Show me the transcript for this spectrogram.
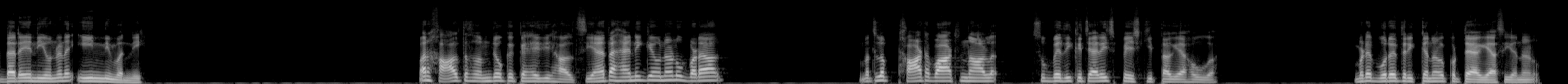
ਡਰੇ ਨਹੀਂ, ਉਹਨਾਂ ਨੇ ਈਨ ਨਹੀਂ ਮੰਨੀ ਪਰ ਹਾਲਤ ਸਮਝੋ ਕਿ ਕਹੇ ਜੀ ਹਾਲਤ ਸੀ। ਐ ਤਾਂ ਹੈ ਨਹੀਂ ਕਿ ਉਹਨਾਂ ਨੂੰ ਬੜਾ ਮਤਲਬ ਠਾਠ ਬਾਠ ਨਾਲ ਸੂਬੇ ਦੀ ਕਚਹਿਰੀ 'ਚ ਪੇਸ਼ ਕੀਤਾ ਗਿਆ ਹੋਊਗਾ। ਬੜੇ ਬੁਰੇ ਤਰੀਕੇ ਨਾਲ ਕੁੱਟਿਆ ਗਿਆ ਸੀ ਉਹਨਾਂ ਨੂੰ।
